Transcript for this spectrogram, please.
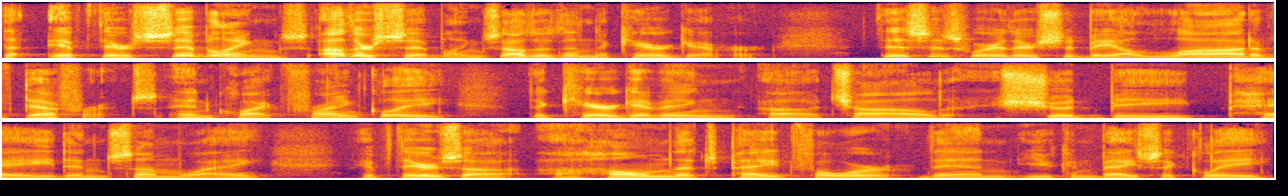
the, if there's siblings, other siblings other than the caregiver, this is where there should be a lot of deference. And quite frankly, the caregiving uh, child should be paid in some way. If there's a, a home that's paid for, then you can basically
